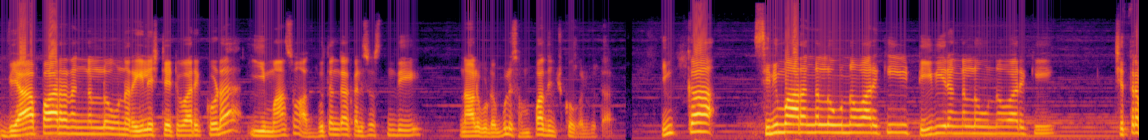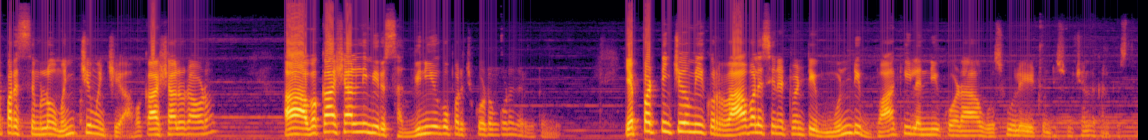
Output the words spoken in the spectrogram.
వ్యాపార రంగంలో ఉన్న రియల్ ఎస్టేట్ వారికి కూడా ఈ మాసం అద్భుతంగా కలిసి వస్తుంది. నాలుగు డబ్బులు సంపాదించుకోగలుగుతారు. ఇంకా సినిమా రంగంలో ఉన్నవారికి టీవీ రంగంలో ఉన్నవారికి చిత్ర పరిశ్రమలో మంచి మంచి అవకాశాలు రావడం ఆ అవకాశాలని మీరు సద్వినియోగపరచుకోవడం కూడా జరుగుతుంది. ఎప్పటి నుంచో మీకు రావలసినటువంటి మొండి బాకీలన్నీ కూడా వసూలయ్యేటువంటి సూచనలు కనిపిస్తుంది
